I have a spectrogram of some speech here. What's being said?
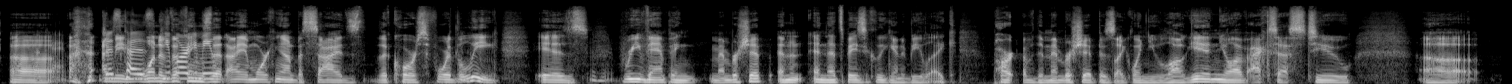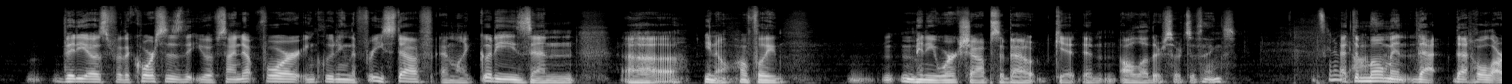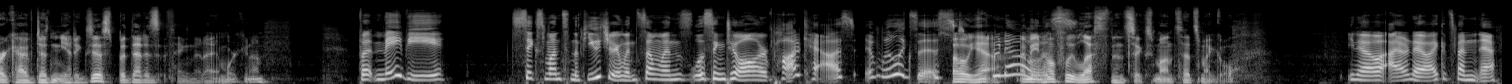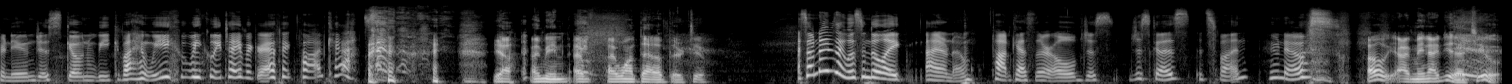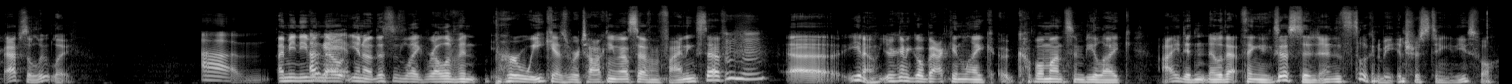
Uh, Okay. I mean, one of the people are gonna things be- that I am working on besides the course for the league is revamping membership, and and that's basically going to be like part of the membership is like when you log in, you'll have access to uh, videos for the courses that you have signed up for, including the free stuff and like goodies and uh, you know, hopefully mini workshops about Git and all other sorts of things. It's to be At the awesome. moment, that that whole archive doesn't yet exist, but that is a thing that I am working on. But maybe six months in the future, when someone's listening to all our podcasts, it will exist. Oh yeah, Who knows? I mean, hopefully less than six months. That's my goal. You know, I don't know. I could spend an afternoon just going week by week, weekly typographic podcast. Yeah, I mean, I, I want that up there too. Sometimes I listen to like I don't know podcasts that are old just just because it's fun. Who knows? Oh, yeah, I mean, I do that too. Absolutely. Um, I mean, even though you know this is like relevant per week as we're talking about stuff and finding stuff, Mm-hmm. uh, you know, you're going to go back in like a couple months and be like, I didn't know that thing existed, and it's still going to be interesting and useful,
